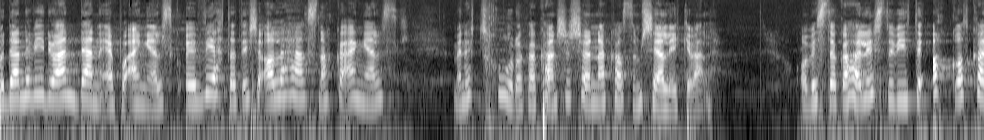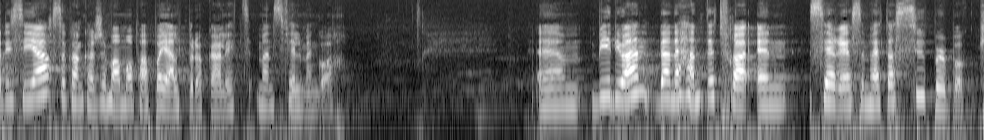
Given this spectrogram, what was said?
Og Denne videoen den er på engelsk, og jeg vet at ikke alle her snakker engelsk, men jeg tror dere kanskje skjønner hva som skjer likevel. Og Hvis dere har lyst til å vite akkurat hva de sier, så kan kanskje mamma og pappa hjelpe dere litt mens filmen går. Um, videoen den er hentet fra en serie som heter Superbook.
